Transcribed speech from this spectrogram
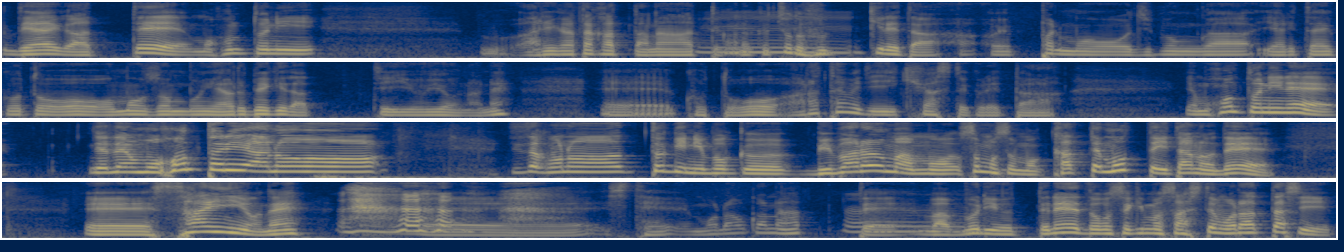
出会いがあってもう本当にうありがたかったなっていうかなんかちょっと吹っ切れたあやっぱりもう自分がやりたいことを思う存分やるべきだっていうようなね、えーことを改めて言い聞かせてくれた。いやもう本当にねいやでももう本当にあのー実はこの時に僕ビバラウマンもそもそも買って持っていたので、えーサインをね、えーしてもらおうかなって、うん。まあ、ブリューってね同席もさせてもらったし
